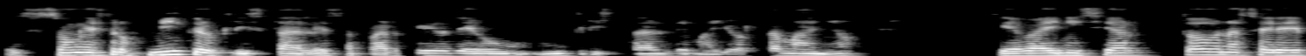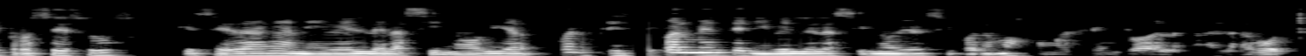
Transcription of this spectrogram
Entonces, son estos microcristales a partir de un cristal de mayor tamaño que va a iniciar toda una serie de procesos que se dan a nivel de la sinovia, bueno, principalmente a nivel de la sinovia, si ponemos como ejemplo a la, gota.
